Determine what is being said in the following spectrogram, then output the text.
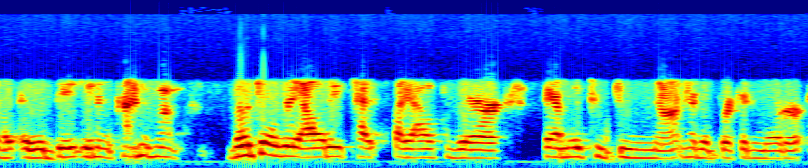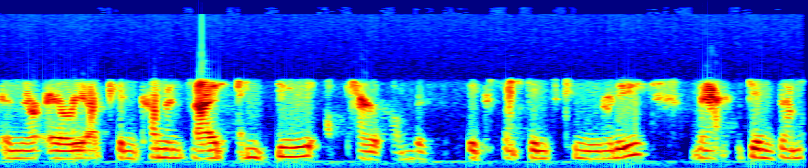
So it would be, you know, kind of a virtual reality type playhouse where families who do not have a brick and mortar in their area can come inside and be a part of this acceptance community that gives them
